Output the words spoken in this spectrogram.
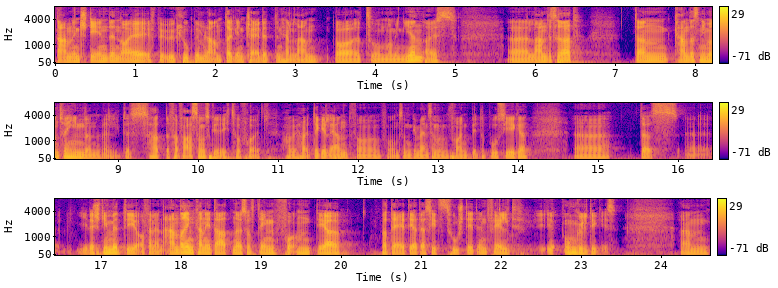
dann entstehende neue FPÖ-Club im Landtag entscheidet, den Herrn Landbauer zu nominieren als äh, Landesrat, dann kann das niemand verhindern, weil das hat der Verfassungsgerichtshof heute, habe ich heute gelernt von, von unserem gemeinsamen Freund Peter Busjäger, äh, dass äh, jede Stimme, die auf einen anderen Kandidaten als auf den von der Partei, der der Sitz zusteht, entfällt, ungültig ist. Ähm,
